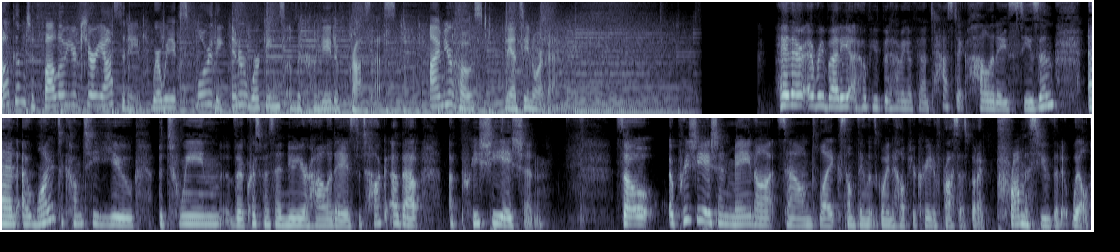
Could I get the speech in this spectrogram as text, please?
Welcome to Follow Your Curiosity, where we explore the inner workings of the creative process. I'm your host, Nancy Norbeck. Hey there, everybody. I hope you've been having a fantastic holiday season. And I wanted to come to you between the Christmas and New Year holidays to talk about appreciation. So, appreciation may not sound like something that's going to help your creative process, but I promise you that it will.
